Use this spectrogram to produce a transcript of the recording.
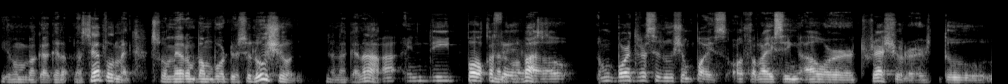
yung magaganap na settlement. So meron bang board resolution na naganap? ah, hindi po kasi Nalabas. uh, ang board resolution po is authorizing our treasurer to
